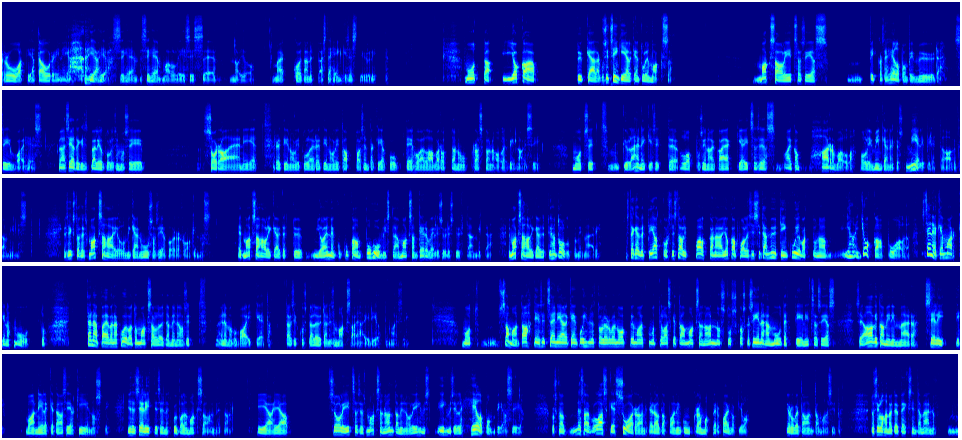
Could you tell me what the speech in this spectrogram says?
ruuat ja tauriini ja, ja, ja siihen, siihen malliin. Siis se, no joo, mä koitan nyt päästä henkisesti ylitte. Mutta joka pykälä, kun sitten siinkin jälkeen tuli maksa. Maksa oli itse asiassa pikkasen helpompi myydä siinä vaiheessa. Kyllähän sieltäkin sitten välillä tuli semmoisia soraääniä, että retinoli tulee, retinoli tappaa sen takia, kun THL on varoittanut raskana olevia naisia. Mutta sitten kyllähän nekin sitten loppuisin aika äkkiä. Itse asiassa aika harvalla oli minkäännäköistä mielipidettä A-vitamiinista. Ja siksi tosiaan maksahan ei ollut mikään uusi asia koiraruokinnassa. Et maksahan oli käytetty jo ennen kuin kukaan puhuu mistään maksan terveellisyydestä yhtään mitään. Niin maksahan oli käytetty ihan tolkuttomia määriä. Sitä käytettiin jatkuvasti, sitä oli palkkana joka puolella, siis sitä myytiin kuivattuna ihan joka puolella. Sen jälkeen markkinat muuttu. Tänä päivänä kuivatun maksan löytäminen on sitten enemmän kuin vaikeaa. Tai sitten kun sitä löytää, niin se maksaa ihan idioottimaisia. Mutta samaan tahtiin sitten sen jälkeen, kun ihmiset oli ruvennut oppimaan, että kun lasketaan maksan annostus, koska siinähän muutettiin itse asiassa se A-vitamiinin määrä selitti vaan niille, ketä asia kiinnosti, niin se selitti sen, että kuinka paljon maksaa annetaan. Ja, ja se oli itse asiassa, maksan antaminen oli ihmis, ihmisille helpompi asia, koska ne sai laskea suoraan eräällä tapaa niin kuin gramma per painokilo ja ruveta antamaan sitä. No silloinhan mä töpeksin tämän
